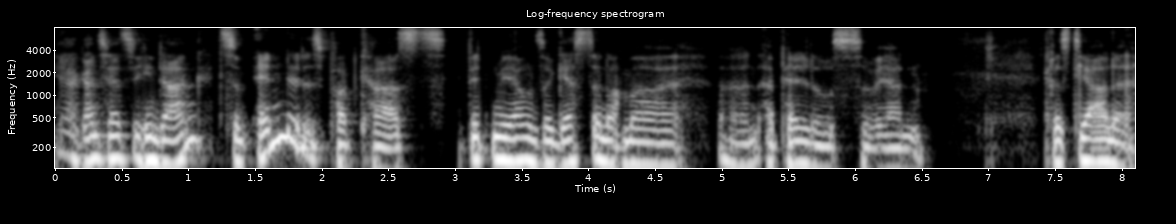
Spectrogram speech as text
Ja, ganz herzlichen Dank. Zum Ende des Podcasts bitten wir unsere Gäste nochmal äh, einen Appell loszuwerden. Christiane,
